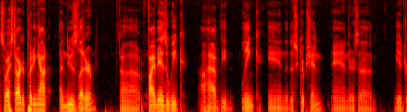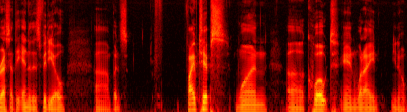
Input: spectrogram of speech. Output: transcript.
So I started putting out a newsletter uh, five days a week. I'll have the link in the description, and there's a the address at the end of this video. Uh, but it's five tips, one uh, quote, and what I you know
